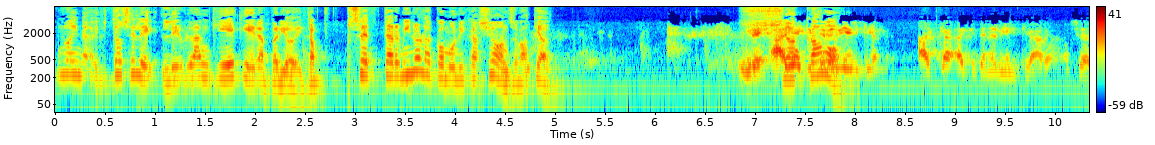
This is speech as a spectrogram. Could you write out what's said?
no hay nada. Entonces le, le blanqueé que era periodista. Se terminó la comunicación, Sebastián. Mire, hay, que tener bien, hay, que, tener bien claro. O sea,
